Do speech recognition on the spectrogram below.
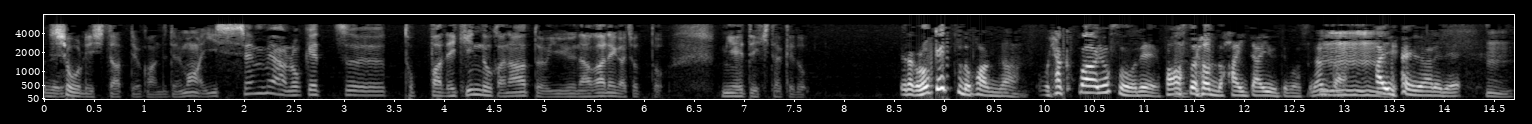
ね。勝利したっていう感じで、まあ一戦目はロケッツ突破できんのかなという流れがちょっと見えてきたけど、えなんかロケッツのファンが、もう100%予想で、ファーストラウンド敗退言うてます。なんうんか、海外のあれで、うん。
